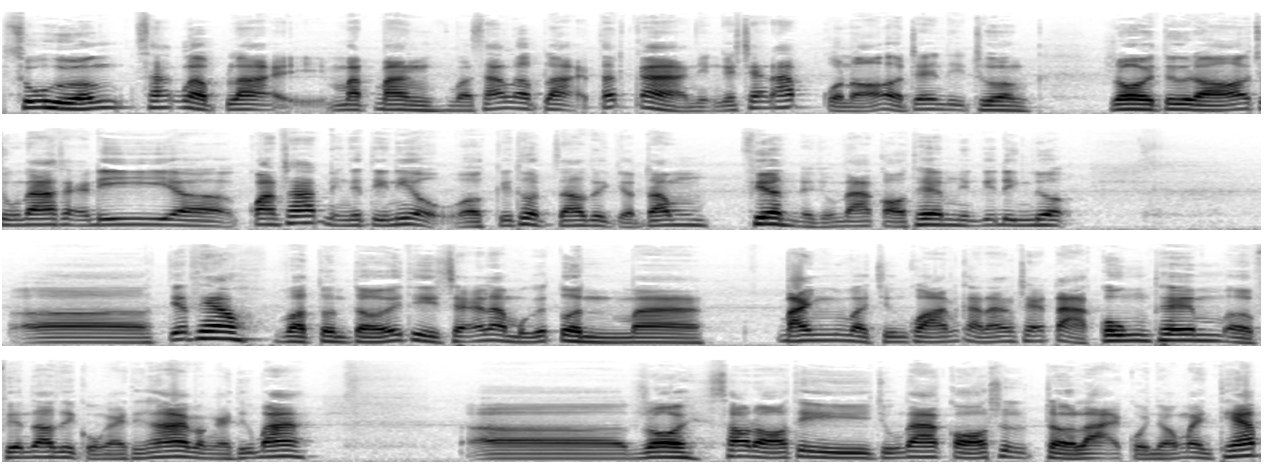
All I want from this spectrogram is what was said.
xu hướng xác lập lại mặt bằng và xác lập lại tất cả những cái setup của nó ở trên thị trường. Rồi từ đó chúng ta sẽ đi uh, quan sát những cái tín hiệu uh, kỹ thuật giao dịch ở trong phiên để chúng ta có thêm những cái định lượng. Uh, tiếp theo và tuần tới thì sẽ là một cái tuần mà banh và chứng khoán khả năng sẽ trả cung thêm ở phiên giao dịch của ngày thứ hai và ngày thứ ba à, rồi sau đó thì chúng ta có sự trở lại của nhóm ngành thép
